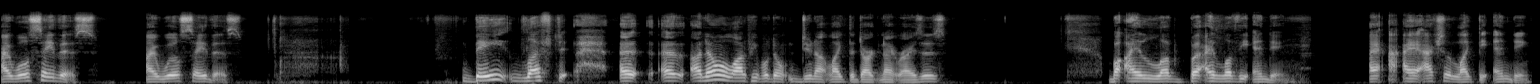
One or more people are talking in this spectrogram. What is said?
I will say this. I will say this. They left. Uh, uh, I know a lot of people don't do not like the Dark Knight Rises, but I love. But I love the ending. I I actually like the ending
